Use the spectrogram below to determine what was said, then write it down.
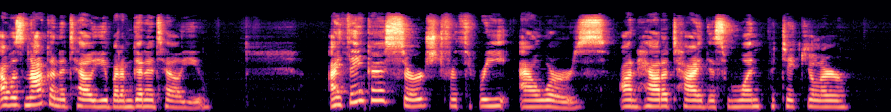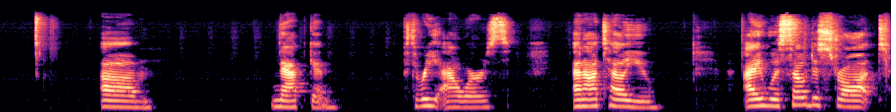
I was not going to tell you, but I'm going to tell you. I think I searched for three hours on how to tie this one particular um, napkin, three hours. And I tell you, I was so distraught.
